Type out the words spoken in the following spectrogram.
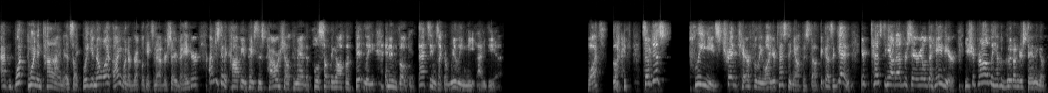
At what point in time it's like, well, you know what? I want to replicate some adversary behavior. I'm just going to copy and paste this PowerShell command that pulls something off of Bitly and invoke it. That seems like a really neat idea. What? Like, so just please tread carefully while you're testing out this stuff because again, you're testing out adversarial behavior. You should probably have a good understanding of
